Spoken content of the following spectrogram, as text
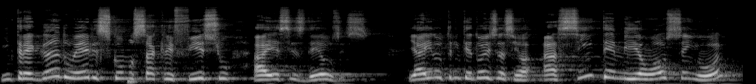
entregando eles como sacrifício a esses deuses. E aí no 32 diz assim: ó, assim temiam ao Senhor,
